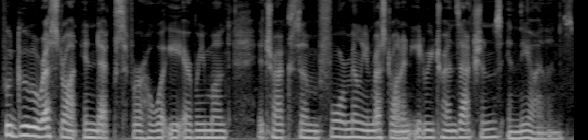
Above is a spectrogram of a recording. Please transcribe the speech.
Food Guru Restaurant Index for Hawaii every month. It tracks some 4 million restaurant and eatery transactions in the islands.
